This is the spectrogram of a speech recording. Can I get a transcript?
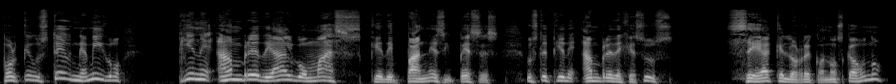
porque usted, mi amigo, tiene hambre de algo más que de panes y peces. Usted tiene hambre de Jesús, sea que lo reconozca o no.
